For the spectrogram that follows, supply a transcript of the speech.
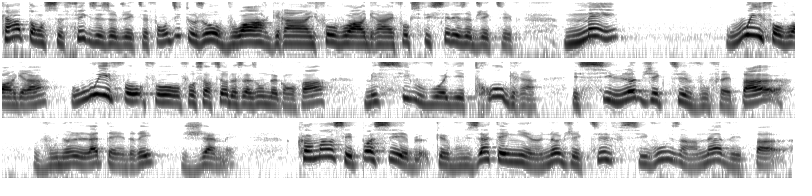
quand on se fixe des objectifs, on dit toujours voir grand, il faut voir grand, il faut se fixer des objectifs. Mais, oui, il faut voir grand, oui, il faut, sortir de sa zone de confort, mais si vous voyez trop grand et si l'objectif vous fait peur, vous ne l'atteindrez jamais. Comment c'est possible que vous atteigniez un objectif si vous en avez peur?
